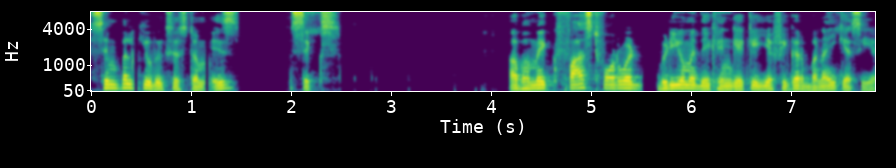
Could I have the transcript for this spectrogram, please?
simple cubic system is six अब हम एक फास्ट फॉरवर्ड वीडियो में देखेंगे कि ये फिगर बनाई कैसी है।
